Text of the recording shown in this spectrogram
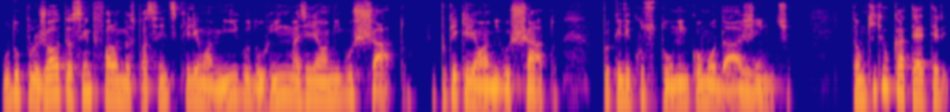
o duplo J, eu sempre falo aos meus pacientes que ele é um amigo do rim, mas ele é um amigo chato. Por que, que ele é um amigo chato? Porque ele costuma incomodar a gente. Então, o que, que o catéter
